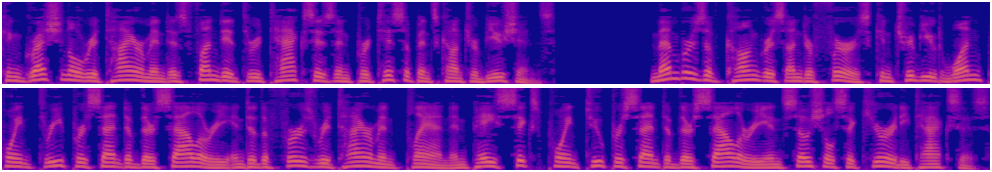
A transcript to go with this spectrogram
congressional retirement is funded through taxes and participants' contributions. Members of Congress under FERS contribute 1.3% of their salary into the FERS retirement plan and pay 6.2% of their salary in Social Security taxes.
